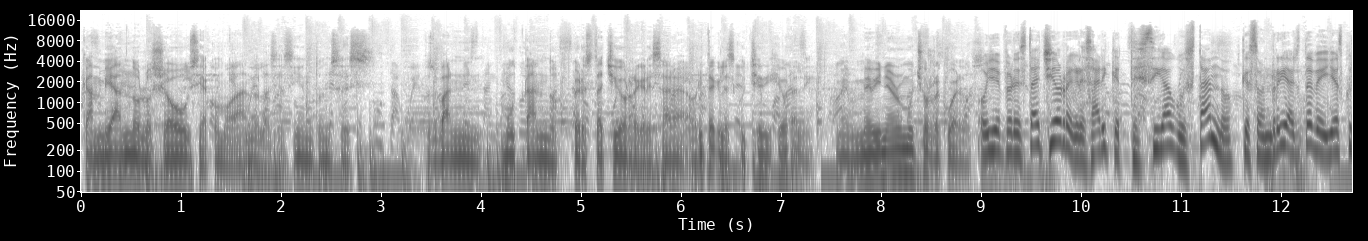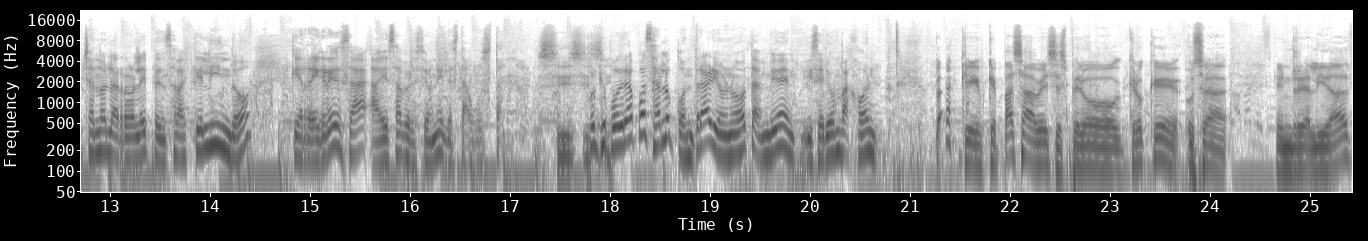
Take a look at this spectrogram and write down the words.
cambiando los shows y acomodándolas y así, entonces pues van mutando, pero está chido regresar. Ahorita que la escuché dije, órale, me, vinieron muchos recuerdos. Oye, pero está chido regresar y que te siga gustando, que sonrías. Yo te veía escuchando la rola y pensaba, qué lindo que regresa a esa versión y le está gustando. Sí, sí. Porque podría pasar lo contrario, ¿no? También y sería un bajón. Que, pasa a veces, pero creo que, o sea, en realidad,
